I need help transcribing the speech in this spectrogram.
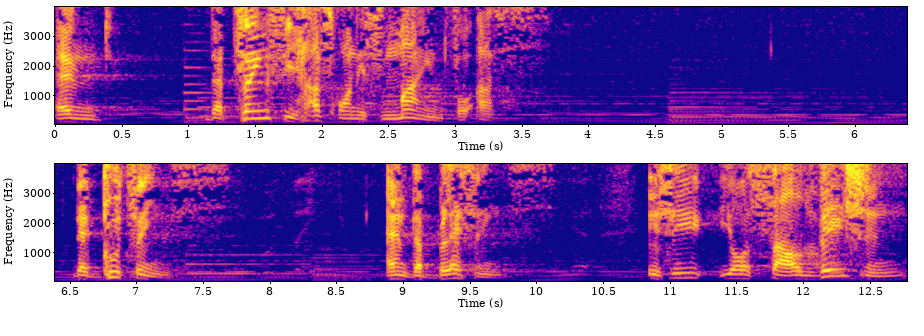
And the things he has on his mind for us, the good things and the blessings. You see, your salvation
